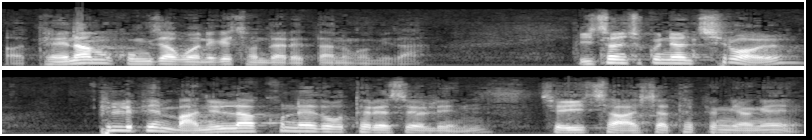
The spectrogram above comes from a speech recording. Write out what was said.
어, 대남 공작원에게 전달했다는 겁니다. 2019년 7월 필리핀 마닐라 콘레도 호텔에서 열린 제2차 아시아 태평양의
